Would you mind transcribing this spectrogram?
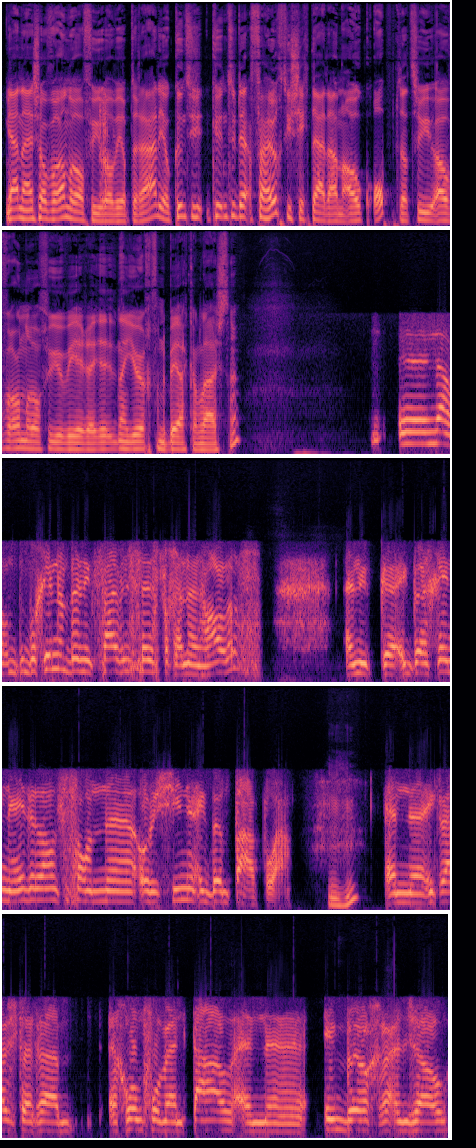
Ja, nou, hij is over anderhalf uur alweer op de radio. Kunt u, kunt u daar, verheugt u zich daar dan ook op? Dat u over anderhalf uur weer eh, naar Jurgen van den Berg kan luisteren? Nou, om te beginnen ben ik 65 en een half. En ik, ik ben geen Nederlandse van origine, ik ben Papua. Mhm. En ik luister gewoon voor mijn taal en inburgeren en zo.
